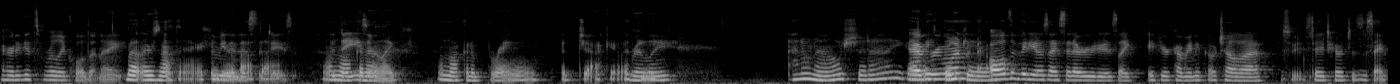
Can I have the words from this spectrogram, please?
I heard it gets really cold at night. but there's nothing I I can mean, do about is the that. days. I'm the not days gonna are- like. I'm not gonna bring a jacket with me. Really? I don't know. Should I? You got Everyone, all the videos I said everybody is like, if you're coming to Coachella, Sweet Stagecoach is the same.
